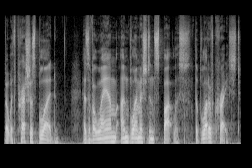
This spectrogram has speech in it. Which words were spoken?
but with precious blood, as of a lamb unblemished and spotless, the blood of Christ.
